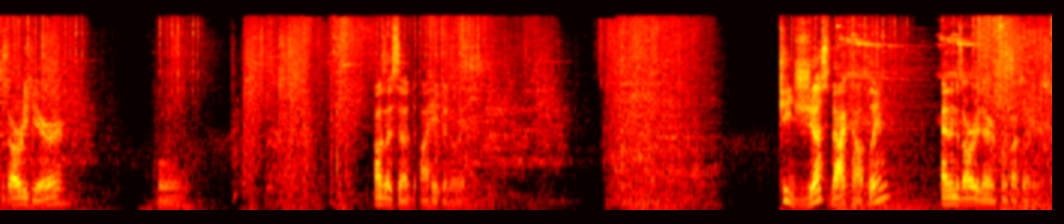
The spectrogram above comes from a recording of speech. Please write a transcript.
He's already here. Oh. As I said, I hate Nidalee. She just back top lane, and then is already there in 0.5 seconds.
